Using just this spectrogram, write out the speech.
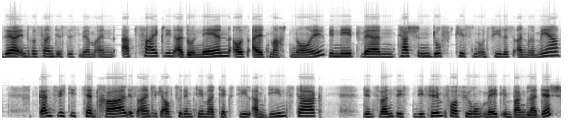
sehr interessant ist, ist, wir haben ein Upcycling, also Nähen aus alt macht neu. Genäht werden Taschen, Duftkissen und vieles andere mehr. Ganz wichtig, zentral ist eigentlich auch zu dem Thema Textil am Dienstag, den 20. die Filmvorführung Made in Bangladesch.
